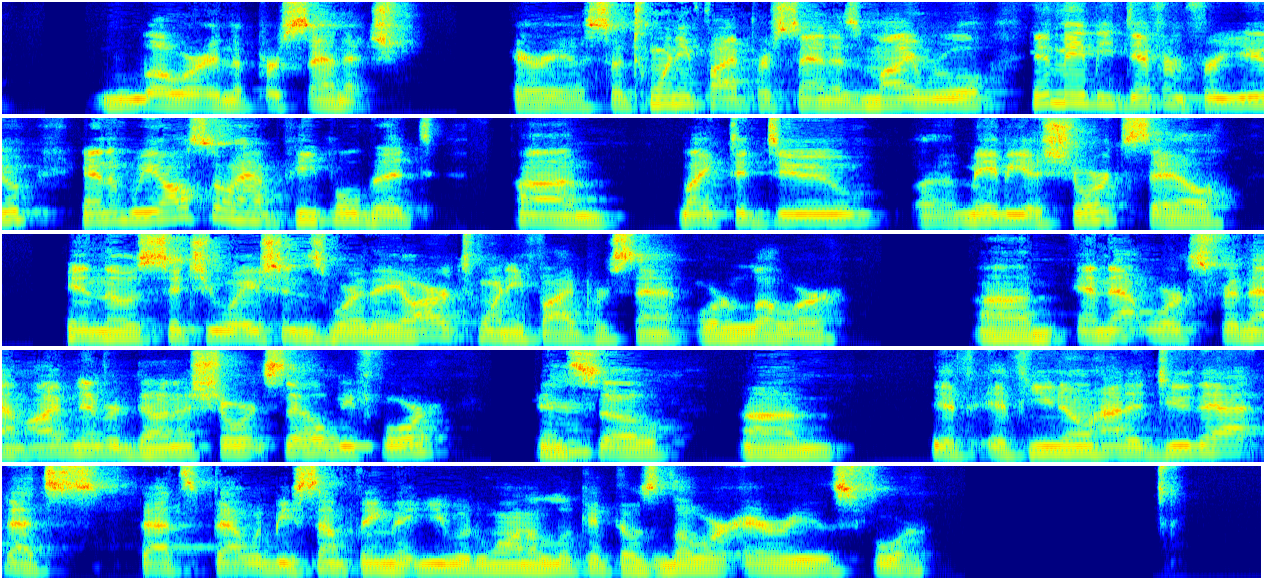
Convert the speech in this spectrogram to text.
lower in the percentage area. So 25% is my rule. It may be different for you, and we also have people that um, like to do uh, maybe a short sale in those situations where they are 25% or lower. Um, and that works for them. I've never done a short sale before. And mm. so um, if, if you know how to do that, that's, that's, that would be something that you would want to look at those lower areas for.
